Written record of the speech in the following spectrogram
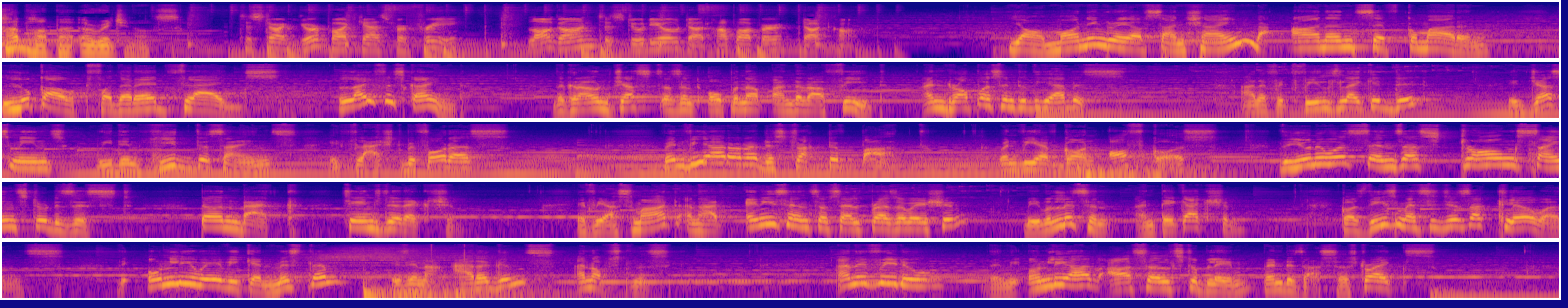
Hubhopper Originals. To start your podcast for free, log on to studio.hubhopper.com. Your Morning Ray of Sunshine by Anand Sivkumaran. Look out for the red flags. Life is kind. The ground just doesn't open up under our feet and drop us into the abyss. And if it feels like it did, it just means we didn't heed the signs it flashed before us. When we are on a destructive path, when we have gone off course, the universe sends us strong signs to desist, turn back, change direction. If we are smart and have any sense of self preservation, we will listen and take action. Because these messages are clear ones. The only way we can miss them is in our arrogance and obstinacy. And if we do, then we only have ourselves to blame when disaster strikes.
